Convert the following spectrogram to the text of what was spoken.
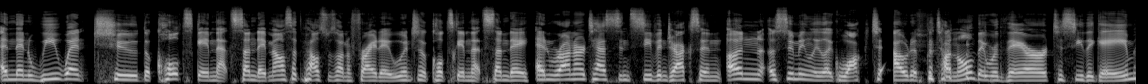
and then we went to the colts game that sunday. Malice at the palace was on a friday. We went to the colts game that sunday and ron artest and Stephen Jackson unassumingly like walked out of the tunnel. They were there to see the game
